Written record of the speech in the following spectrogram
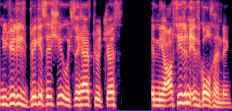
New Jersey's biggest issue, which they have to address in the offseason, is goaltending.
